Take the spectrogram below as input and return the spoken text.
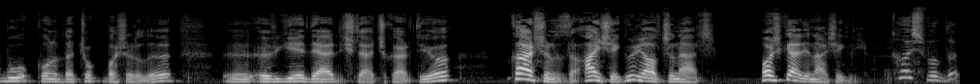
bu konuda çok başarılı, e, övgüye değer işler çıkartıyor. Karşınızda Ayşegül Yalçıner. Hoş geldin Ayşegül. Hoş bulduk.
